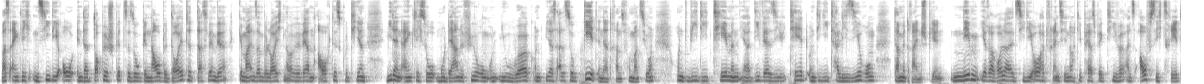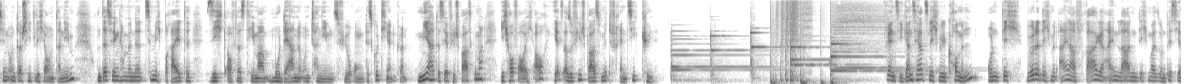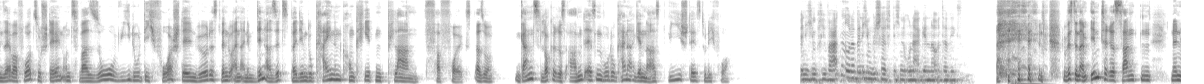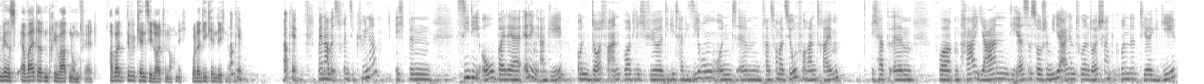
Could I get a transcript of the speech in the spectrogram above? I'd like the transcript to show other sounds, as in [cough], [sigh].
Was eigentlich ein CDO in der Doppelspitze so genau bedeutet, das werden wir gemeinsam beleuchten, aber wir werden auch diskutieren, wie denn eigentlich so moderne Führung und New Work und wie das alles so geht in der Transformation und wie die Themen ja Diversität und Digitalisierung damit reinspielen. Neben ihrer Rolle als CDO hat Frenzy noch die Perspektive als Aufsichtsrätin unterschiedlicher Unternehmen und deswegen haben wir eine ziemlich breite Sicht auf das Thema moderne Unternehmensführung diskutieren können. Mir hat es sehr viel Spaß gemacht. Ich hoffe euch auch. Jetzt also viel Spaß mit Frenzi Kühne. Frenzi, ganz herzlich willkommen und ich würde dich mit einer Frage einladen, dich mal so ein bisschen selber vorzustellen und zwar so, wie du dich vorstellen würdest, wenn du an einem Dinner sitzt, bei dem du keinen konkreten Plan verfolgst. Also ein ganz lockeres Abendessen, wo du keine Agenda hast. Wie stellst du dich vor? Bin ich im privaten oder bin ich im geschäftlichen ohne Agenda unterwegs? [laughs] du bist in einem interessanten, nennen wir es, erweiterten privaten Umfeld. Aber du kennst die Leute noch nicht. Oder die kennen dich noch. Okay. Nicht. Okay. Mein Name ist Frenzi Kühne. Ich bin CDO bei der Edding AG und dort verantwortlich für Digitalisierung und ähm, Transformation vorantreiben. Ich habe ähm, vor ein paar Jahren die erste Social Media Agentur in Deutschland gegründet, TLGG.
